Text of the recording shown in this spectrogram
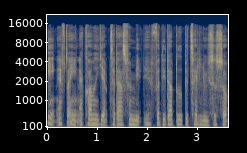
en efter en er kommet hjem til deres familie, fordi der er blevet betalt løsesum.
